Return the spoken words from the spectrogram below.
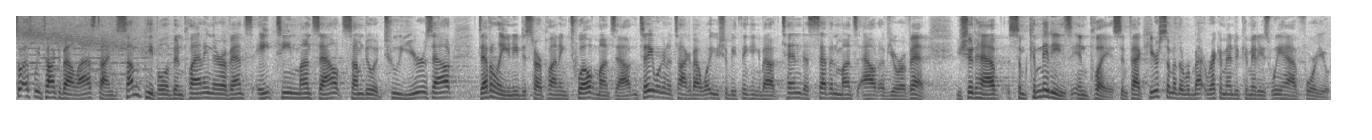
So as we talked about last time, some people have been planning their events 18 months out, some do it two years out. Definitely you need to start planning 12 months out. And today we're going to talk about what you should be thinking about 10 to 7 months out of your event. You should have some committees in place. In fact, here's some of the re recommended committees we have for you.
